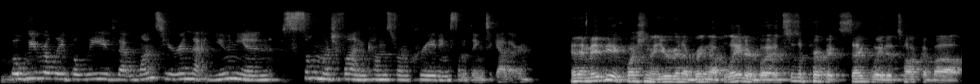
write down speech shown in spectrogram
But hmm. we really believe that once you're in that union, so much fun comes from creating something together. And it may be a question that you're going to bring up later, but it's just a perfect segue to talk about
